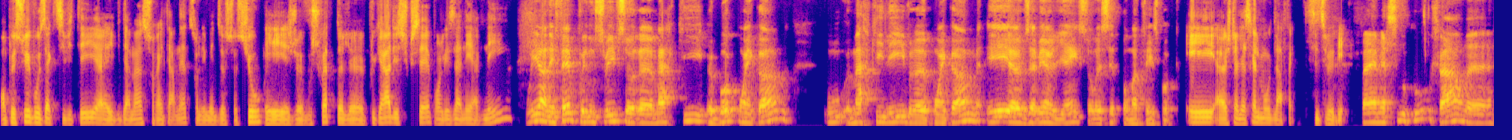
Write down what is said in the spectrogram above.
On peut suivre vos activités euh, évidemment sur Internet, sur les médias sociaux et je vous souhaite le plus grand des succès pour les années à venir. Oui, en effet, vous pouvez nous suivre sur euh, marquisbook.com ou marquilivre.com et euh, vous avez un lien sur le site pour notre Facebook. Et je te laisserai le mot de la fin, si tu veux bien. Ben, merci beaucoup, Charles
